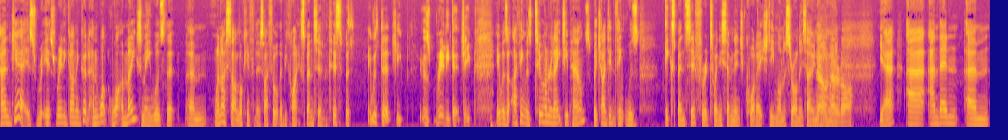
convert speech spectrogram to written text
and yeah, it's it's really kind of good. And what what amazed me was that um, when I started looking for this, I thought they'd be quite expensive. This was it was dirt cheap. It was really dirt cheap. It was I think it was two hundred eighty pounds, which I didn't think was expensive for a twenty seven inch quad HD monitor on its own. No, anyway. not at all. Yeah, uh, and then um,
